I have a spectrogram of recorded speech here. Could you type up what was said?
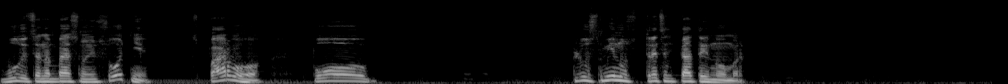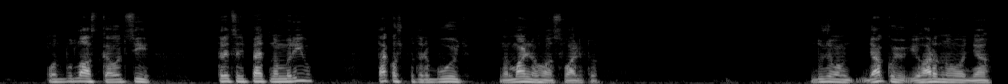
Вулиця Небесної Сотні з першого по плюс-мінус 35 номер. От, будь ласка, оці 35 номерів також потребують нормального асфальту. Дуже вам дякую і гарного дня.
